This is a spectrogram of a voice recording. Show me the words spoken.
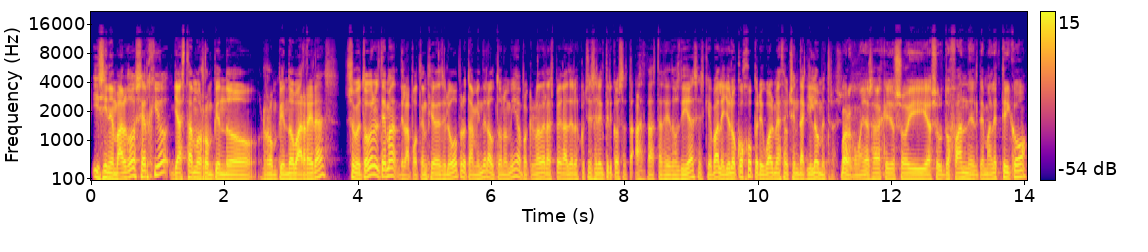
Y sin embargo, Sergio, ya estamos rompiendo, rompiendo barreras, sobre todo en el tema de la potencia, desde luego, pero también de la autonomía, porque una de las pegas de los coches eléctricos hasta, hasta hace dos días es que, vale, yo lo cojo, pero igual me hace 80 kilómetros. Bueno, como ya sabes que yo soy absoluto fan del tema eléctrico,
